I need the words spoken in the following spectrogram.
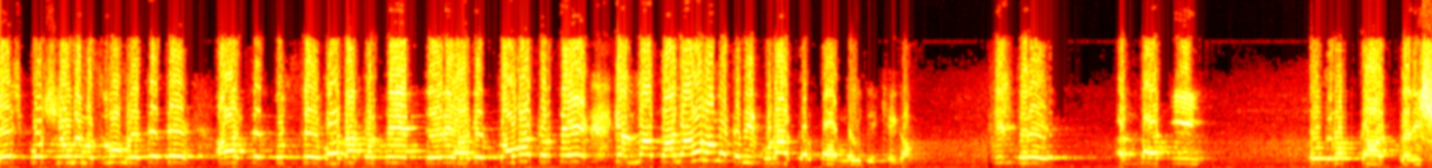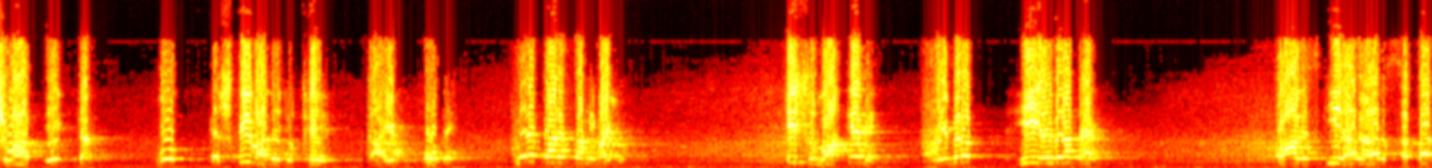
ایش کوشیوں میں مصروف رہتے تھے، آج سے تجھ سے وعدہ کرتے ہیں، تیرے آگے توبہ کرتے ہیں کہ اللہ تعالیٰ ہمیں کبھی گناہ کرتا نہیں دیکھے گا۔ اس طرح اللہ کی قدرت کا کرشمہ دیکھ کر وہ کشتی والے جو تھے قائم ہو گئے۔ میرے پیارے اسلامی بھائیوں اس واقعے میں عبرت ہی عبرت ہے۔ اور اس کی ہر ہر سطر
